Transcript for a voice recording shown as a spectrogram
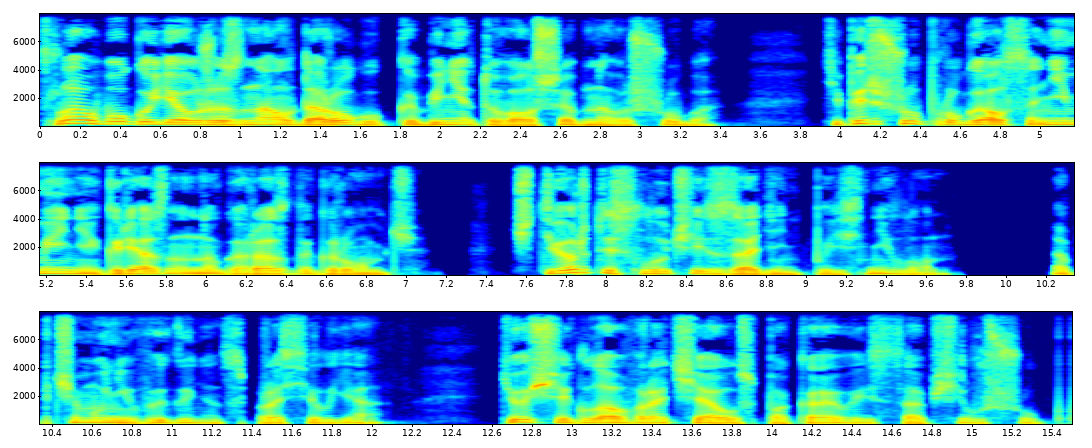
Слава богу, я уже знал дорогу к кабинету волшебного шуба. Теперь шуб ругался не менее грязно, но гораздо громче. «Четвертый случай за день», — пояснил он. «А почему не выгонят?» — спросил я. Теща главврача, успокаиваясь, сообщил шуб.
